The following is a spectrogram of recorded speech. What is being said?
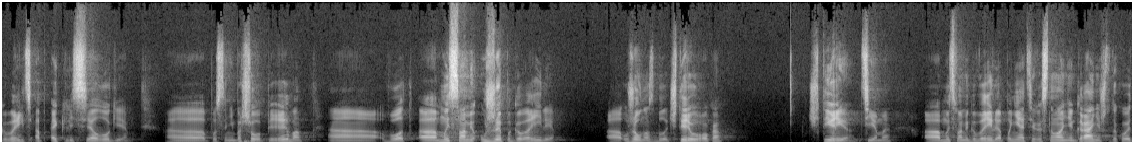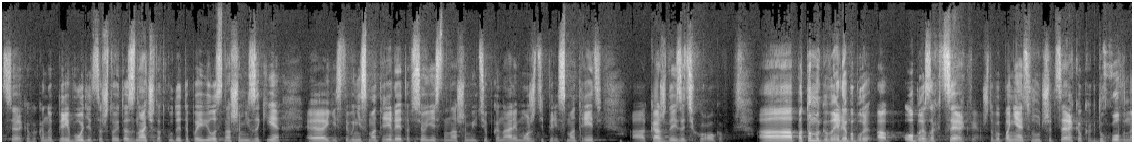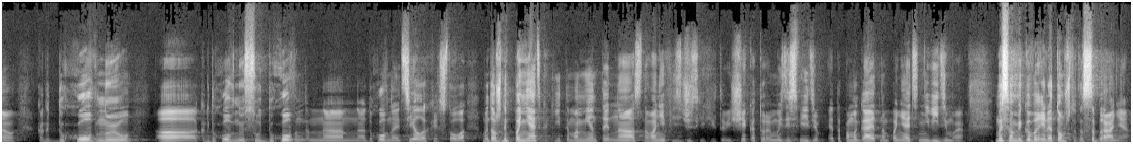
говорить об экклесиологии э, после небольшого перерыва. Э, вот, э, мы с вами уже поговорили, уже у нас было 4 урока, 4 темы. А, мы с вами говорили о понятиях основания грани, что такое церковь, как оно переводится, что это значит, откуда это появилось в нашем языке. Э, если вы не смотрели, это все есть на нашем YouTube-канале, можете пересмотреть а, каждый из этих уроков. А, потом мы говорили об образах церкви, чтобы понять лучше церковь как духовную, как духовную как духовную суть, духов, духовное тело Христова, мы должны понять какие-то моменты на основании физических каких-то вещей, которые мы здесь видим. Это помогает нам понять невидимое. Мы с вами говорили о том, что это собрание.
